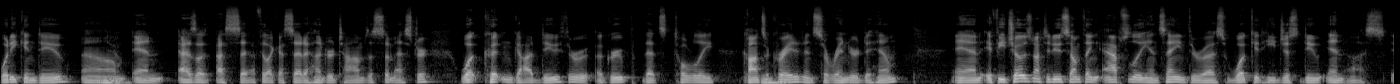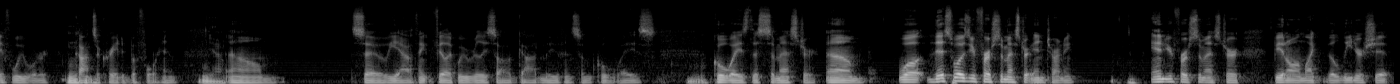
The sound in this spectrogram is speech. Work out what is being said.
what He can do. Um, And as I, I said, I feel like I said a hundred times a semester, what couldn't God do through a group that's totally consecrated and surrendered to Him? And if he chose not to do something absolutely insane through us, what could he just do in us if we were Mhm. consecrated before him? Yeah. Um, so yeah, I think feel like we really saw God move in some cool ways, Mhm. cool ways this semester. Um, well, this was your first semester interning, and your first semester being on like the leadership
